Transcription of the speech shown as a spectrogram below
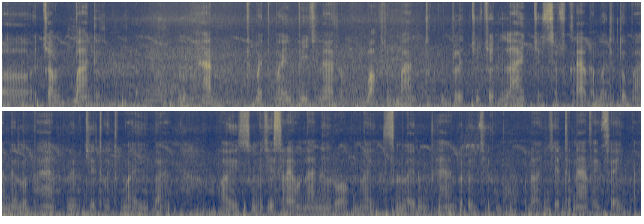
អឺចង់បានទៅលំហាត់ថ្មីថ្មីពី channel របស់ខ្ញុំបាទកុំភ្លេចជួយចុច like ចុច subscribe ដើម្បីទទួលបាននៅលំហាត់ខ្ញុំជាថ្មីថ្មីបាទហើយសូមអធិស្ឋានផងដែរនឹងរាល់កម្លែកសំឡេងរំខានក៏ដូចជាកំហុសដោយចេតនាផ្សេងៗបាទ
